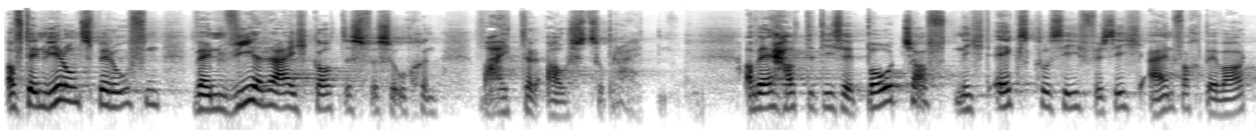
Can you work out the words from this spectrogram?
auf den wir uns berufen, wenn wir Reich Gottes versuchen, weiter auszubreiten. Aber er hatte diese Botschaft nicht exklusiv für sich einfach bewahrt,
